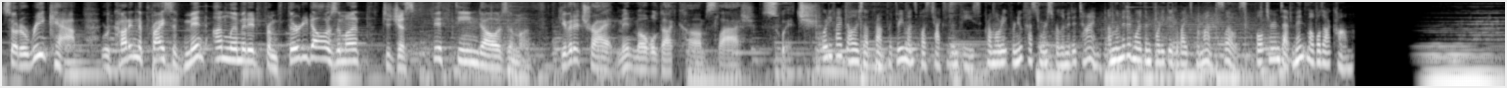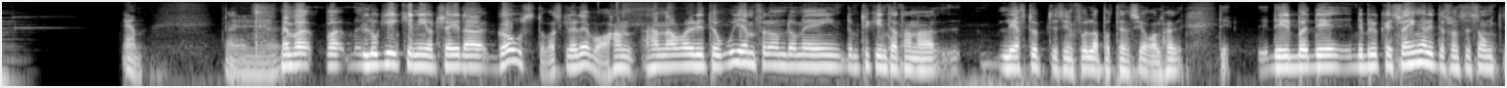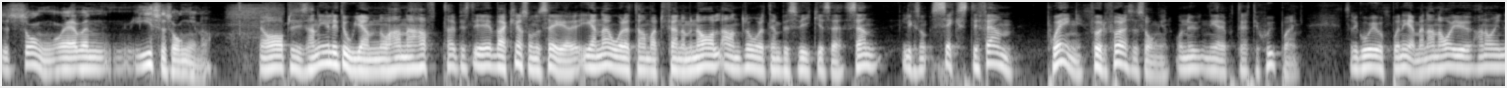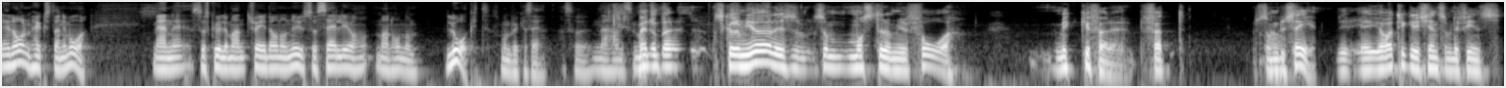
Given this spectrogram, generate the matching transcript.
F- So to recap, we're cutting the price of Mint Unlimited from $30 a month to just $15 a month. Give it a try at mintmobile.com slash switch. $45 upfront for three months plus taxes and fees. Promo for new customers for limited time. Unlimited more than 40 gigabytes per month. Slows. Full terms at mintmobile.com. Än. Eh, Men vad, vad, logiken i att trada Ghost då, vad skulle det vara? Han, han har varit lite ojämn för dem, de, är, de tycker inte att han har levt upp till sin fulla potential. Det, det, det, det brukar ju svänga lite från säsong till säsong och även i säsongerna. Ja, precis. Han är lite ojämn och han har haft, det är verkligen som du säger, ena året har han varit fenomenal, andra året en besvikelse. Sen liksom 65 poäng för förra säsongen och nu nere på 37 poäng. Så det går ju upp och ner, men han har ju, han har en enorm högsta nivå. Men eh, så skulle man trada honom nu så säljer man honom lågt, som man brukar säga. Alltså, när han, Men de, ska de göra det så, så måste de ju få mycket för det. För att, som Ja. du säger, jag tycker det känns som det finns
